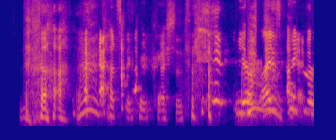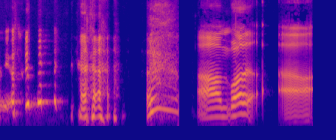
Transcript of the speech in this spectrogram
that's a good question yeah, I, I told you. um well uh,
